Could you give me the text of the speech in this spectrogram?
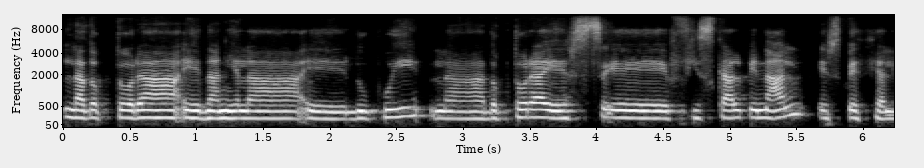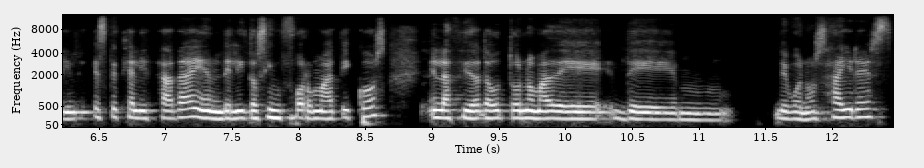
la doctora eh, Daniela Dupuy. La doctora es fiscal penal especiali- especializada en delitos informáticos en la ciudad autónoma de, de, mm, Buenos Aires.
